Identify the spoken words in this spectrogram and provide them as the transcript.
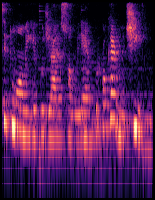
lícito um homem repudiar a sua mulher por qualquer motivo?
